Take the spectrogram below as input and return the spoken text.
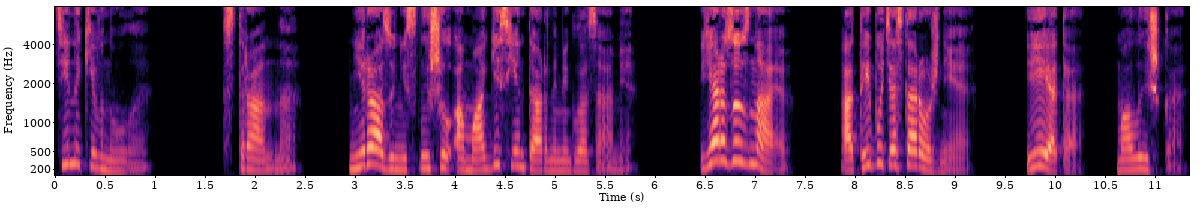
Тина кивнула. Странно. Ни разу не слышал о маге с янтарными глазами. Я разузнаю. А ты будь осторожнее. И это, малышка.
